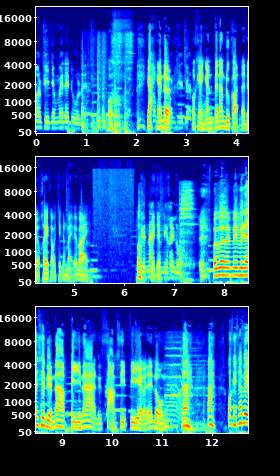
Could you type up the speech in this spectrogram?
มันพีชยังไม่ได้ดูเลยอ ยากงั้นเดี๋ยวต้องไปดู One Piece ก่อนโอเคงั้นไปนั่งดูก่อนแล้วเดี๋ยวค่อยกลับมาเจอกันใหม่บ๊ายบายเดือนหน้าเกดี๋ยวมนี้ค่อยลงไม่ไม่ไม่ไม่ไม่ได้ใช่เดือนหน้าปีหน้าหรือ3 4ปีอะก็ได้ลงนะอะโอเค ถ้าเป็น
